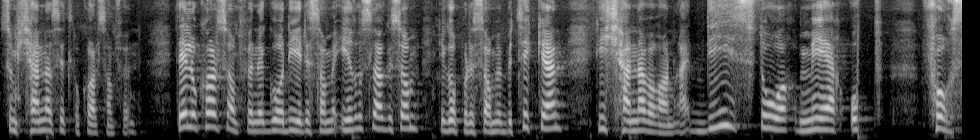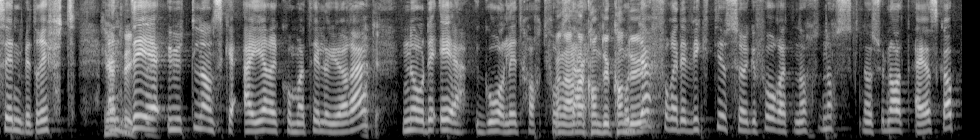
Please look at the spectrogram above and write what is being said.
som kjenner sitt lokalsamfunn. Det lokalsamfunnet går de i det samme idrettslaget som, de går på det samme butikken. De kjenner hverandre. De står mer opp for sin bedrift enn det utenlandske eiere kommer til å gjøre okay. når det er, går litt hardt for Anna, seg. Du, og du... Derfor er det viktig å sørge for at norsk nasjonalt eierskap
